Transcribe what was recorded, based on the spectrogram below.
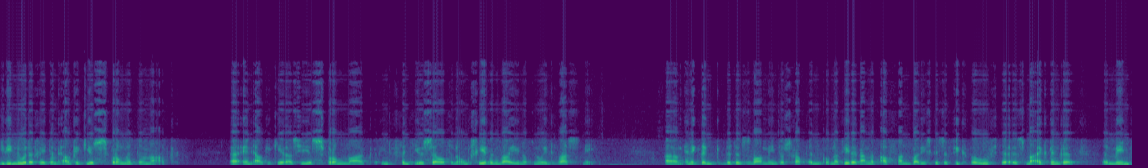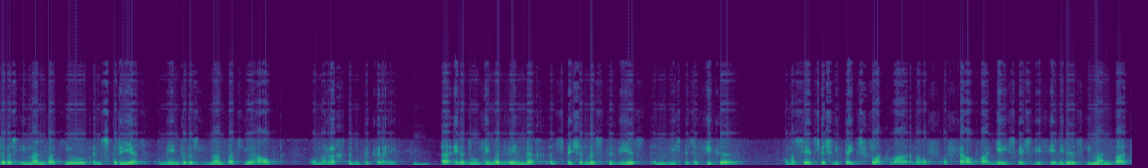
hierdie nodigheid om elke keer spronge te maak. Uh, en elke keer as jy 'n sprong maak, vind jy jouself in 'n omgewing waar jy nog nooit was nie. Um, en ek dink dit is waar mentorskap inkom. Natuurlik hang dit af van wat die spesifieke behoefte is, maar ek dink 'n mentor is iemand wat jou inspireer, 'n mentor is iemand wat jou help om rigting te kry. Uh, en dit hoef nie noodwendig 'n spesialis te wees in die spesifieke kom ons sê spesialiteitsvlak waar of of veld waar jy spesialiseer. Dit is iemand wat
